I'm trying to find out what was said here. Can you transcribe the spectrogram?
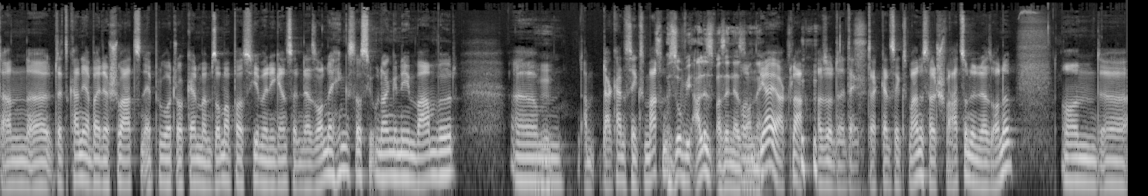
dann, äh, das kann ja bei der schwarzen Apple Watch auch gerne beim Sommer passieren, wenn die ganze Zeit in der Sonne hängst, dass sie unangenehm warm wird. Ähm, mhm. Da kannst du nichts machen. So wie alles, was in der Sonne. Und, ja, ja, klar. Also da, da, kannst du nichts machen, ist halt schwarz und in der Sonne. Und äh,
